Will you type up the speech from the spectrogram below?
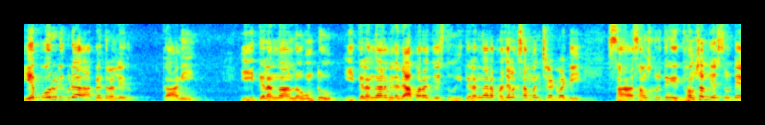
ఏ పౌరుడికి కూడా అభ్యంతరం లేదు. కానీ ఈ తెలంగాణలో ఉంటూ ఈ తెలంగాణ మీద వ్యాపారం చేస్తూ ఈ తెలంగాణ ప్రజలకు సంబంధించినటువంటి సంస్కృతిని ధ్వంసం చేస్తుంటే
